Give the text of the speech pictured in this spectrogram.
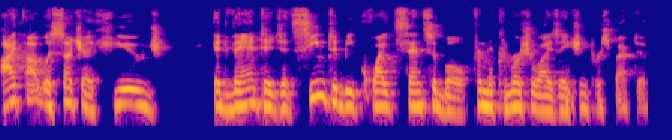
I thought was such a huge advantage that seemed to be quite sensible from a commercialization perspective.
